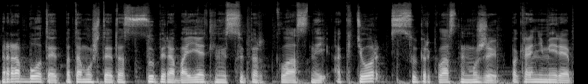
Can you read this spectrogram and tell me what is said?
работает, потому что это супер обаятельный, супер классный актер, супер классный мужик. По крайней мере,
